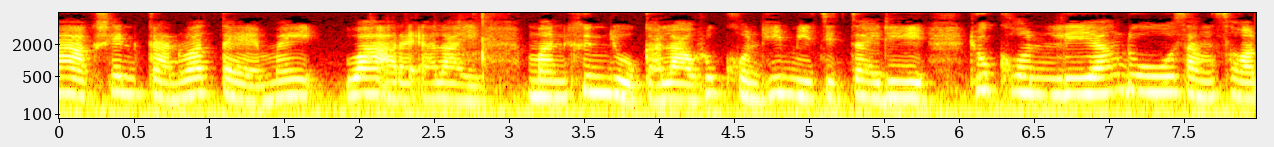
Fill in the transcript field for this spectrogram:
มากๆ เช่นกันว่าแต่ไม่ว่าอะไรอะไร มันขึ้นอยู่กับเราทุกคนที่มีจิตใจดี ทุกคนเลี้ยงดูสั่งสอน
